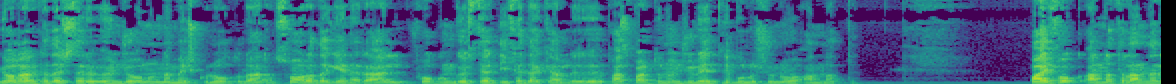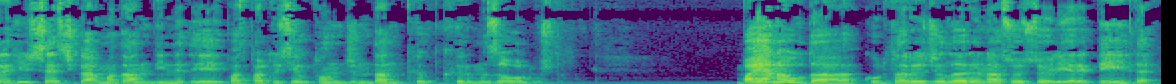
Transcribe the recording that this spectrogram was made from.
Yol arkadaşları önce onunla meşgul oldular. Sonra da general Fogg'un gösterdiği fedakarlığı, Paspartu'nun cüretli buluşunu anlattı. Bay Fogg anlatılanları hiç ses çıkarmadan dinledi. Paspartu ise utancından kıpkırmızı olmuştu. Bayan Auda kurtarıcılarına söz söyleyerek değil de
